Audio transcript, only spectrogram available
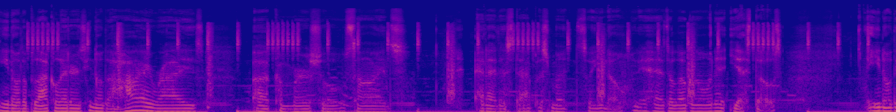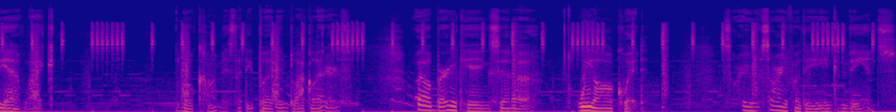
you know, the block letters, you know, the high rise uh, commercial signs at an establishment. So, you know, it has the logo on it. Yes, those. you know, they have like little comments that they put in block letters. Well, Burger King said, uh, we all quit. Sorry, sorry for the inconvenience.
